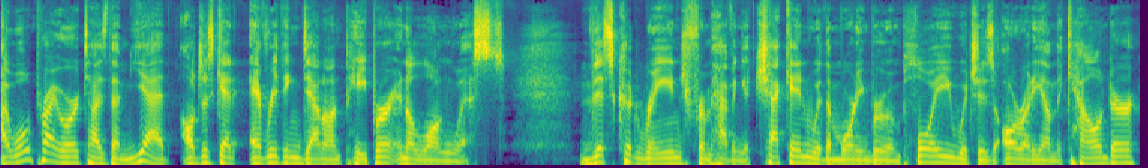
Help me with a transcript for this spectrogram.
I won't prioritize them yet. I'll just get everything down on paper in a long list. This could range from having a check in with a Morning Brew employee, which is already on the calendar,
